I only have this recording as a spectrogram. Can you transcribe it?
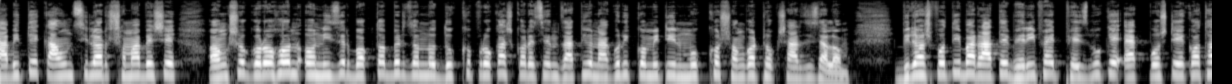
দাবিতে কাউন্সিলর সমাবেশে অংশগ্রহণ ও নিজের বক্তব্যের জন্য দুঃখ প্রকাশ করেছেন জাতীয় নাগরিক কমিটির মুখ্য সংগঠক সার্জিস আলম। বৃহস্পতিবার রাতে ভেরিফাইড ফেসবুকে এক পোস্টে একথা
